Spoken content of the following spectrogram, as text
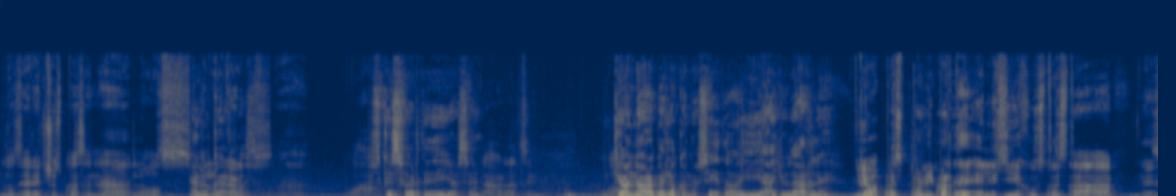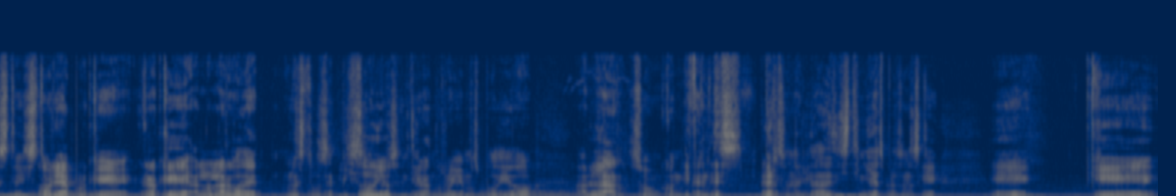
los derechos pasan a los A Lucaros. Lucaros. Ajá. Wow. Pues qué suerte de ellos, ¿eh? La verdad, sí. Qué honor haberlo conocido y ayudarle. Yo, pues, por mi parte, elegí justo esta este, historia porque creo que a lo largo de nuestros episodios en Tirando Rollo hemos podido hablar con diferentes personalidades, distinguidas personas que, eh, que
